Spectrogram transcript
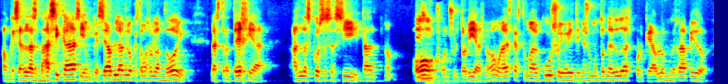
aunque sean las básicas y aunque sea hablar lo que estamos hablando hoy, la estrategia, haz las cosas así, tal, ¿no? O consultorías, ¿no? Una vez que has tomado el curso y, oye, tienes un montón de dudas porque hablo muy rápido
